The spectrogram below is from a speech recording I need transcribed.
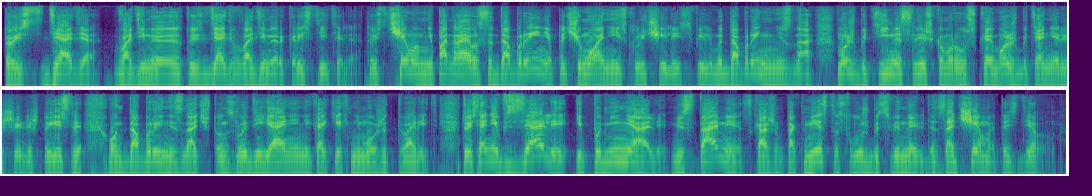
То есть дядя Владимир, то есть дядя Владимира Крестителя. То есть чем им не понравился Добрыня, почему они исключили из фильма Добрыня, не знаю. Может быть, имя слишком русское, может быть, они решили, что если он Добрыня, значит, он злодеяний никаких не может творить. То есть они взяли и поменяли местами, скажем так, место службы Свинельда. Зачем это сделано?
